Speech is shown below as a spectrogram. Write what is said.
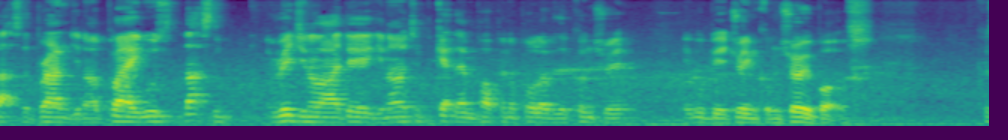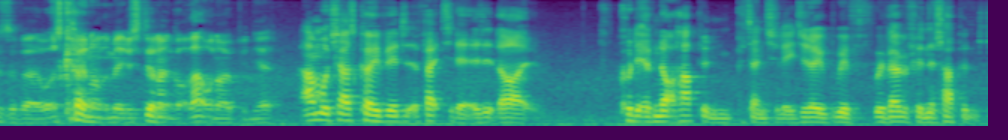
that's the brand, you know. Play was that's the original idea, you know, to get them popping up all over the country. It would be a dream come true, but because of uh, what's going on at the minute, we still haven't got that one open yet. How much has COVID affected it? Is it like could it have not happened potentially? Do you know with with everything that's happened?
